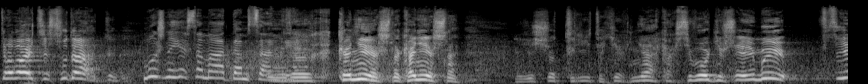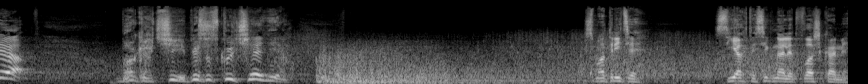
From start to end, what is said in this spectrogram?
давайте сюда. Можно я сама отдам Сандре? Да, конечно, конечно. Еще три таких дня, как сегодняшний, и мы все богачи, без исключения. Смотрите, с яхты сигналят флажками.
